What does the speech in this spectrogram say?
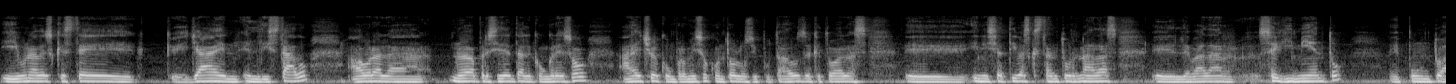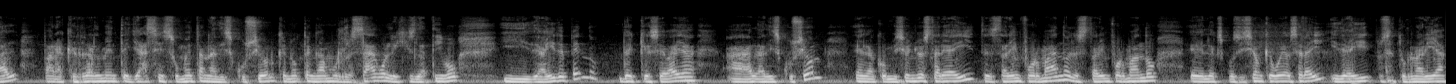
y una vez que esté ya en, el listado, ahora la nueva presidenta del Congreso ha hecho el compromiso con todos los diputados de que todas las eh, iniciativas que están turnadas eh, le va a dar seguimiento eh, puntual para que realmente ya se sometan a discusión, que no tengamos rezago legislativo y de ahí dependo, de que se vaya a la discusión. En la comisión yo estaré ahí, te estaré informando, les estaré informando eh, la exposición que voy a hacer ahí y de ahí pues, se turnaría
